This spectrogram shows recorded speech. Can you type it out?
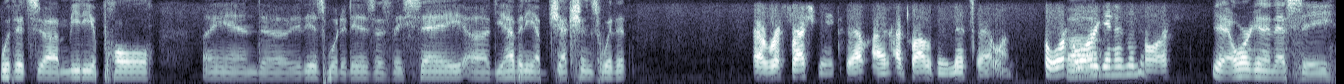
with its uh, media poll, and uh, it is what it is, as they say. Uh, do you have any objections with it? Uh, refresh me, because I, I probably missed that one. Or uh, Oregon in the north. Yeah, Oregon and SC.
